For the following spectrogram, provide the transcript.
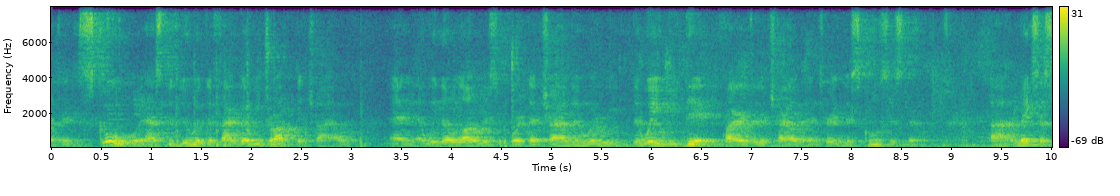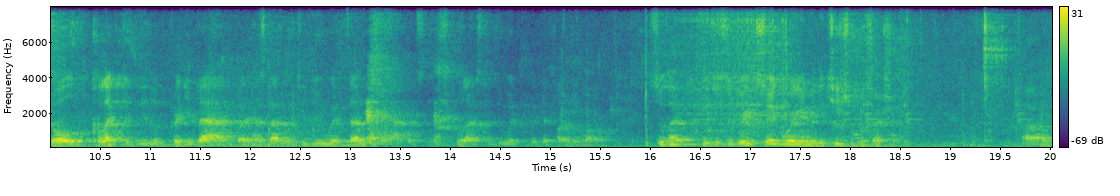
entered school. It has to do with the fact that we dropped the child, and, and we no longer support that child the way, we, the way we did prior to the child entering the school system. Uh, it makes us all collectively look pretty bad, but it has nothing to do with uh, what happens in the school. It has to do with, with the funding model. So that gives us a great segue into the teaching profession. Uh,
